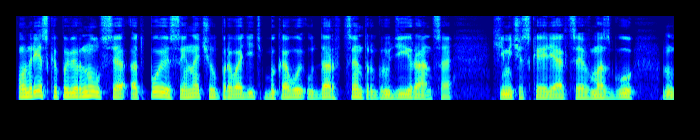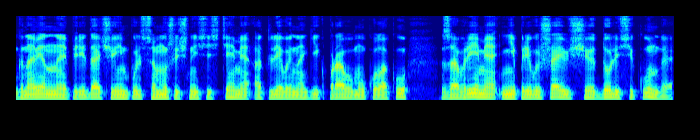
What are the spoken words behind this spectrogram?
Он резко повернулся от пояса и начал проводить боковой удар в центр груди иранца. Химическая реакция в мозгу, мгновенная передача импульса мышечной системе от левой ноги к правому кулаку – за время, не превышающее доли секунды,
